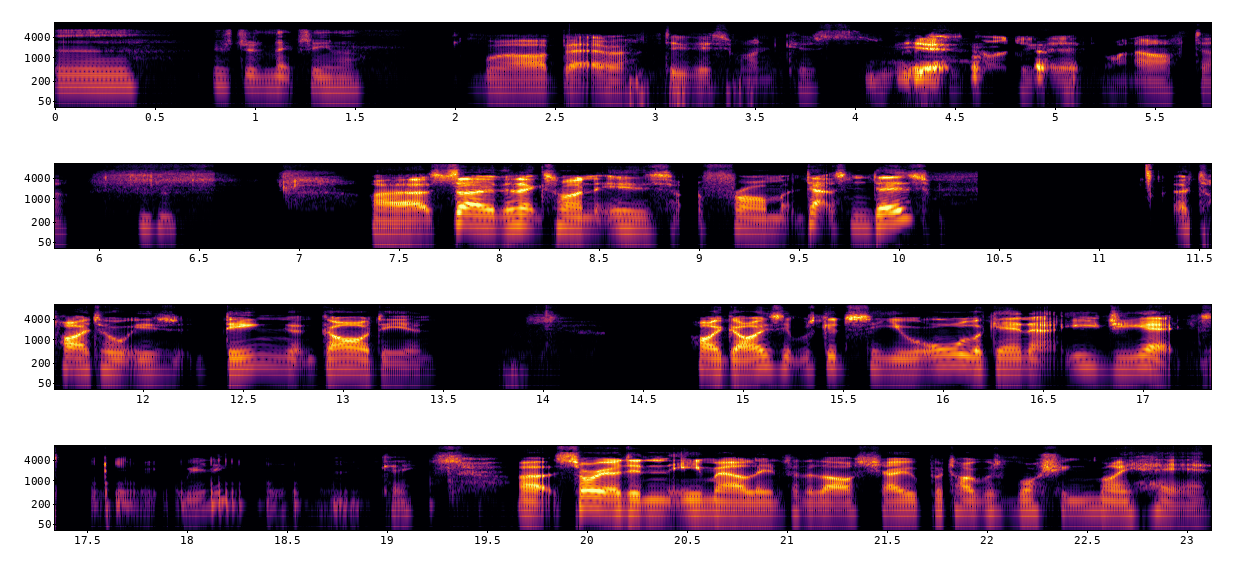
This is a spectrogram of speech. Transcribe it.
Uh, who's doing the next email? Well, I better do this one because Yeah. got to do the one after. Mhm. Uh, so the next one is from Datsun Des. A title is Ding Guardian. Hi guys, it was good to see you all again at EGX. Wait, Really? Okay. Uh, sorry I didn't email in for the last show, but I was washing my hair.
